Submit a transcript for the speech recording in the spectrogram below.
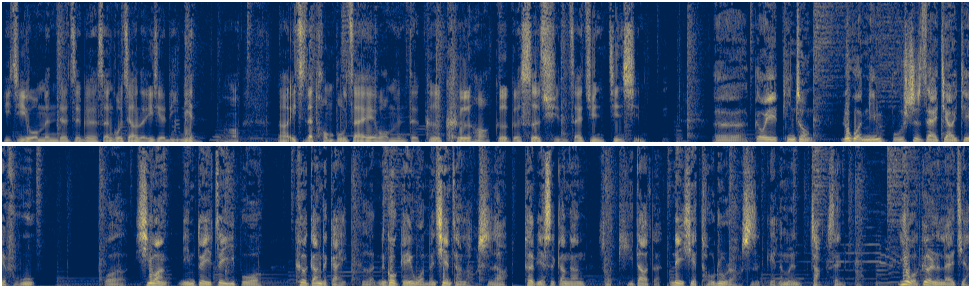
以及我们的这个三国教的一些理念哦。那一直在同步在我们的各科哈各个社群在进进行。呃，各位听众，如果您不是在教育界服务，我希望您对这一波。课纲的改革能够给我们现场老师哈，特别是刚刚所提到的那些投入老师，给他们掌声啊！以我个人来讲，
